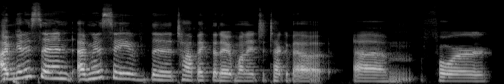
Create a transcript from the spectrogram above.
I'm going to send, I'm going to save the topic that I wanted to talk about um, for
